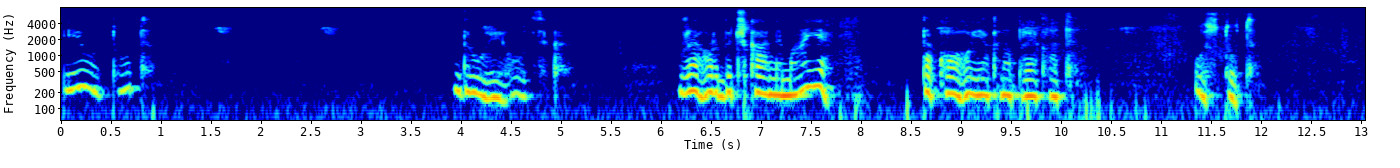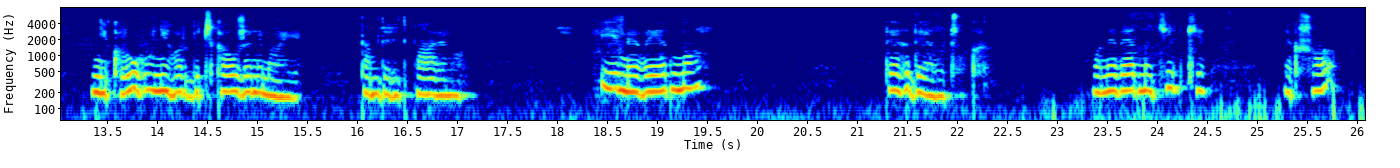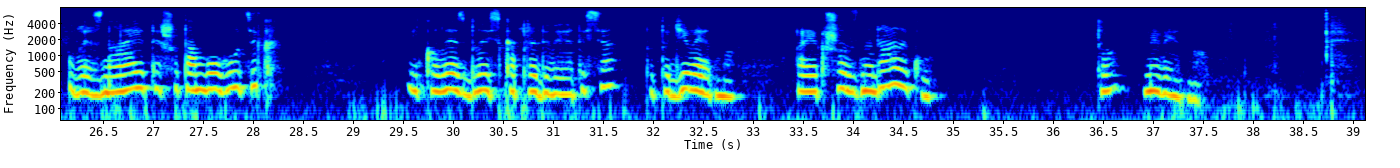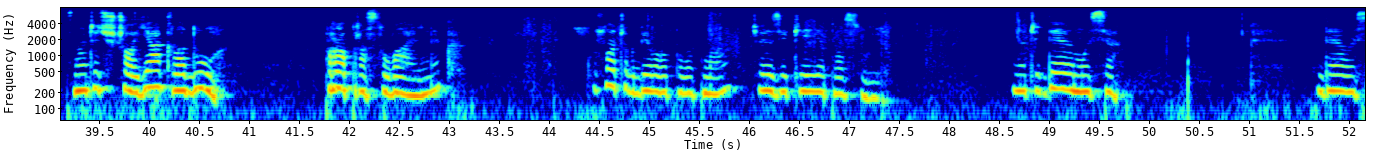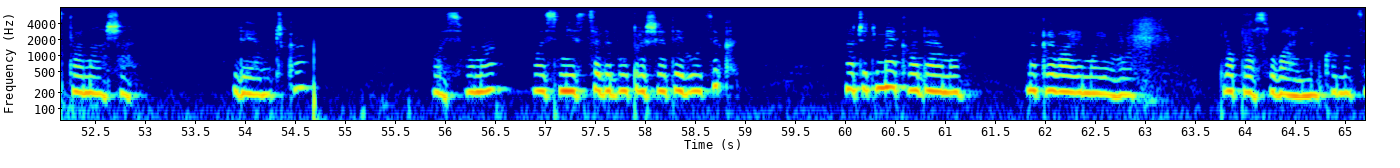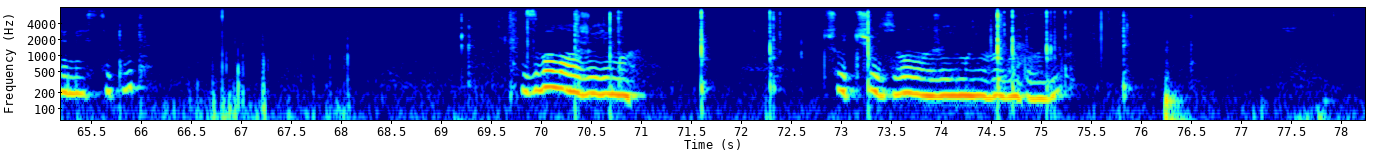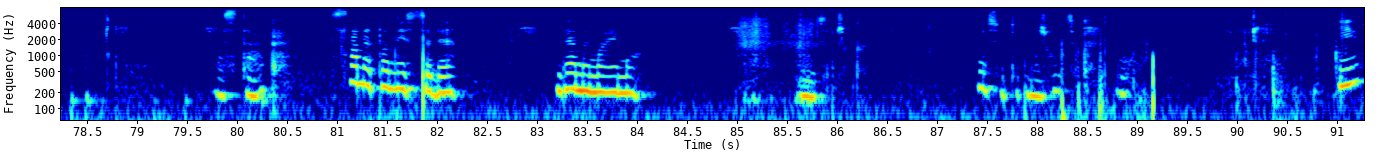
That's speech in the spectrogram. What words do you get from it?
І отут другий гудзик. Вже горбичка немає, такого, як, наприклад, ось тут. Ні кругу, ні горбичка вже немає, там, де відпарено. І не видно тих дирочок. Вони видно тільки, якщо ви знаєте, що там був гудзик, і коли зблизька придивитися, то тоді видно. А якщо зneдалеку, то не видно. Значить, що я кладу пропрасувальник, кусочок білого полотна, через який я прасую. Значить, дивимося, де ось та наша дирочка. Ось вона, ось місце, де був пришитий гуцик. Значить, ми кладемо, накриваємо його пропрасувальником, оце місце тут. Зволожуємо, чуть-чуть зволожуємо його водою. Ось так. Саме то місце, де, де ми маємо гуцичок. Ось отут наш гуцик був. І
